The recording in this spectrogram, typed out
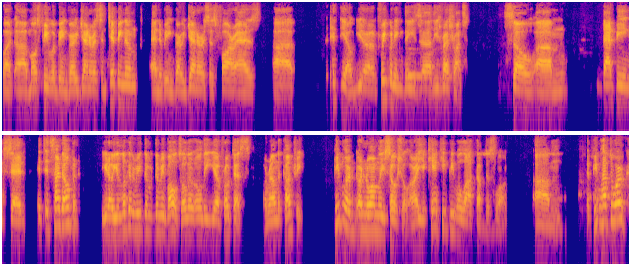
But uh, most people are being very generous in tipping them, and they're being very generous as far as uh, you know uh, frequenting these uh, these restaurants. So um, that being said, it's time to open. You know, you look at the re, the, the, revolts, all the all the uh, protests around the country. People are, are normally social. All right, you can't keep people locked up this long. Um, people have to work.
